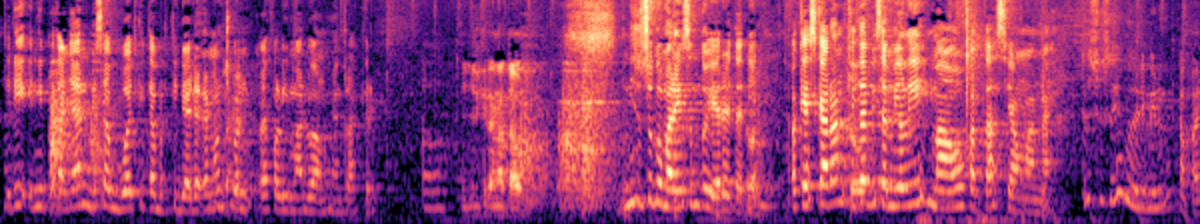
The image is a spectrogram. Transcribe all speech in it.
Jadi ini pertanyaan bisa buat kita bertiga dan emang cuma level 5 doang yang terakhir. Oh, Ya, jadi kita nggak tahu. Ini susu kemarin yang sentuh ya dari tadi. Oh. Oke, sekarang kita bisa milih mau kertas yang mana. terus susunya boleh diminumnya kapan?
